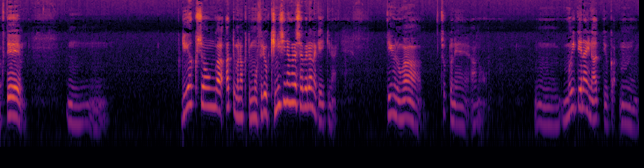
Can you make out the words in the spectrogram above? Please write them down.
くて、うーん、リアクションがあってもなくてもそれを気にしながら喋らなきゃいけないっていうのが、ちょっとね、あの、うん、向いてないなっていうか、うん、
